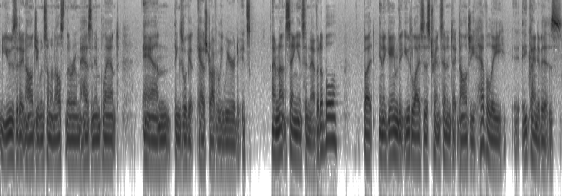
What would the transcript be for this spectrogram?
use the technology when someone else in the room has an implant, and things will get catastrophically weird. It's I'm not saying it's inevitable, but in a game that utilizes transcendent technology heavily, it, it kind of is.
